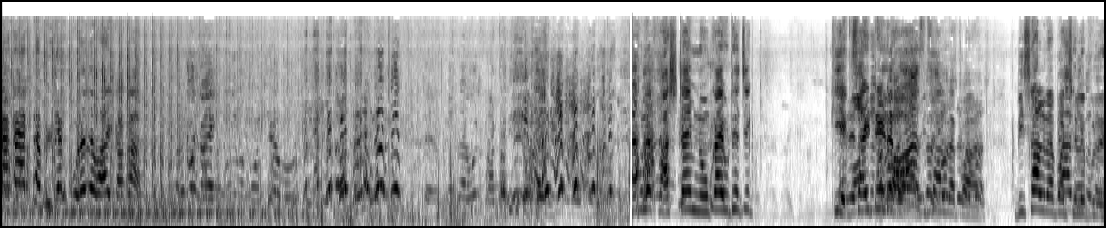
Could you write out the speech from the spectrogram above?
কাকা একটা ভিডিও করে দে ভাই কাকা। ফার্স্ট টাইম নৌকায় উঠেছে। কি এক্সাইটেড বিশাল ব্যাপার। বিশাল ব্যাপার ছেলে পুলে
